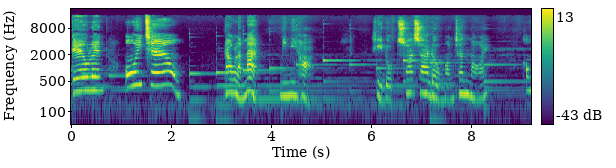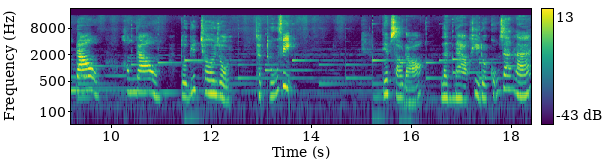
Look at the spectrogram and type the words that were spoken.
kêu lên Ôi chao! Đau lắm à? Mimi hỏi. Khỉ đột xoa xoa đầu ngón chân nói Không đau, không đau Tôi biết chơi rồi Thật thú vị. Tiếp sau đó lần nào khỉ đột cũng ra lá,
